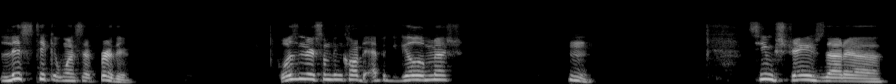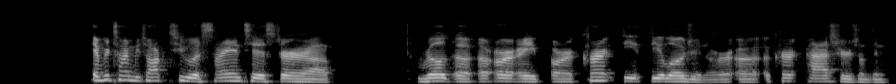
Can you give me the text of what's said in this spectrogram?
let's take it one step further. Wasn't there something called the Epic Gilgamesh? Hmm. Seems strange that uh, every time you talk to a scientist or a real uh, or a or a current the- theologian or a, a current pastor or something,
